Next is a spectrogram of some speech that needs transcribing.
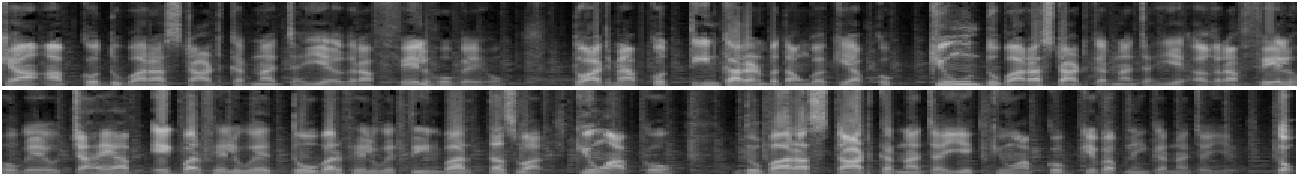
क्या आपको दोबारा स्टार्ट करना चाहिए अगर आप फेल हो गए हो? तो आज मैं आपको तीन कारण बताऊँगा कि आपको क्यों दोबारा स्टार्ट करना चाहिए अगर आप फेल हो गए हो। चाहे आप एक बार फेल हुए, दो बार फेल हुए, तीन बार, दस बार, क्यों आपको दोबारा स्टार्ट करना चाहिए? क्यों आपको गिव अप नहीं करना चाहिए? तो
